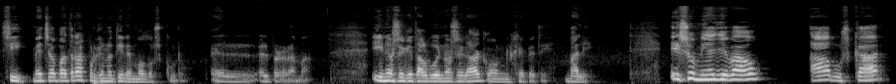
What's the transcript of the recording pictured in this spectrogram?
Sí, me he echado para atrás porque no tiene modo oscuro el, programa. Y no sé qué tal bueno será con GPT. Vale. Eso me ha llevado a buscar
